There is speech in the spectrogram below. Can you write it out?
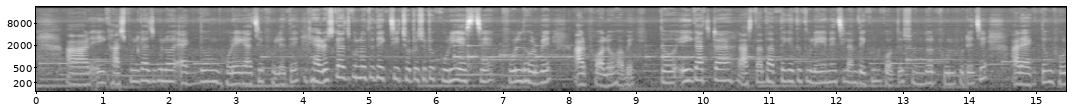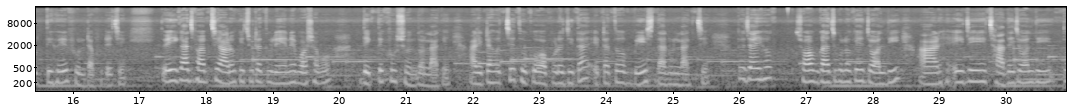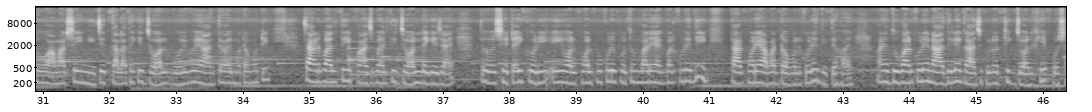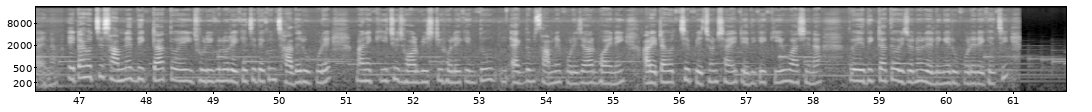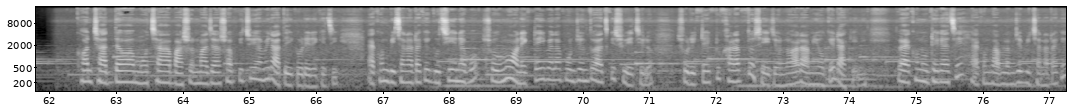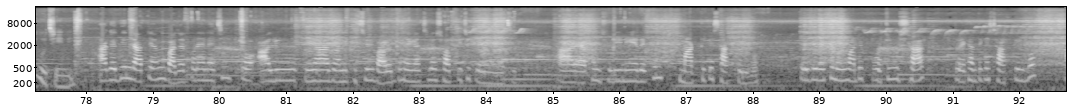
আর এই ঘাসফুল গাছগুলো একদম ভরে গেছে ফুলেতে। ঢেঁড়স গাছগুলোতে দেখছি ছোট ছোট কুড়ি এসছে, ফুল ধরবে আর ফলও হবে। তো এই গাছটা রাস্তার ধার থেকে তো তুলে এনেছিলাম, দেখুন কত সুন্দর ফুল ফুটেছে আর একদম ভর্তি হয়ে ফুলটা ফুটেছে। তো এই গাছ ভাবছি আরও কিছুটা তুলে এনে বসাবো, দেখতে খুব সুন্দর লাগে। আর এটা হচ্ছে থুকো অপরাজিতা, এটা তো বেশ দারুণ লাগছে। তো যাই হোক সব গাছগুলোকে জল দিই। আর এই যে ছাদে জল দিই, তো আমার সেই নিচের তালা থেকে জল বয়ে বয়ে আনতে হয় মোটামুটি। চার বালতি, পাঁচ বালতি জল লেগে যায়। তো সেটাই করি। এই অল্প অল্প করে প্রথমবারে একবার করে দিই, তারপরে আবার ডবল করে দিতে হয়। মানে দুবার করে না দিলে গাছগুলো ঠিক জল খেয়ে পোষায় না। এটা হচ্ছে সামনের দিকটা। তো এই ঝুড়িগুলো রেখেছি দেখুন ছাদের উপরে। মানে কিছু ঝড় বৃষ্টি হলে কিন্তু একদম সামনে পড়ে যাওয়ার ভয় নেই। আর এটা হচ্ছে পেছন সাইড এদিকে কেউ আসে না। তো এদিকটাতে ওই জন্য রেলিংয়ের উপরে রেখেছি। ঘর ঝাড় দেওয়া, মোছা, বাসন মাজা সব কিছুই আমি রাতেই করে রেখেছি। এখন বিছানাটাকে গুছিয়ে নেব। সৌম্য অনেকটাই বেলা পর্যন্ত আজকে শুয়েছিল। শরীরটা একটু খারাপ তো সেই জন্য আর আমি ওকে ডাকিনি। তো এখন উঠে গেছে। এখন ভাবলাম যে বিছানাটাকে গুছিয়ে নিই। আগের দিন রাতে আমি বাজার করে এনেছি। তো আলু, পেঁয়াজ অনেক কিছুই বাড়তে হয়ে গেছিল সব কিছু কিনে এনেছি। আর এখন ঝুড়ি নিয়ে দেখুন, মাঠ থেকে শাক তুলবো। এই যে দেখুন, এই মাঠে প্রচুর শাক। তো এখান থেকে শাক তুলবো।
